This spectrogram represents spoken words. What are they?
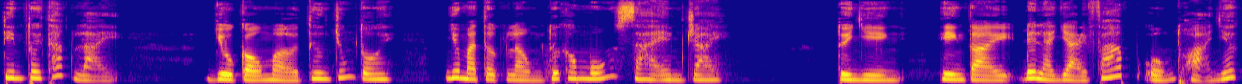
Tim tôi thắt lại. Dù cậu mợ thương chúng tôi, Nhưng mà thật lòng tôi không muốn xa em trai. Tuy nhiên, Hiện tại đây là giải pháp ổn thỏa nhất.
